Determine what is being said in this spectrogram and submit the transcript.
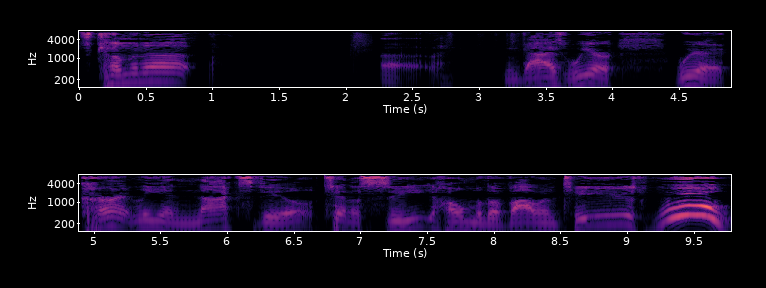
It's coming up. Uh, guys, we are, we are currently in Knoxville, Tennessee, home of the Volunteers. Woo!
